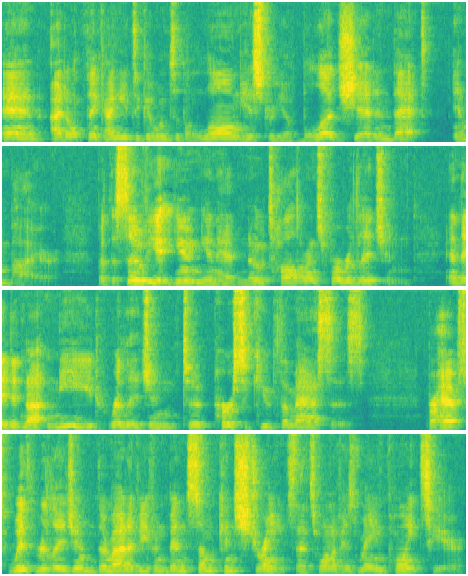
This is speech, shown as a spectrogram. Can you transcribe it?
And I don't think I need to go into the long history of bloodshed in that empire. But the Soviet Union had no tolerance for religion, and they did not need religion to persecute the masses. Perhaps with religion, there might have even been some constraints. That's one of his main points here.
